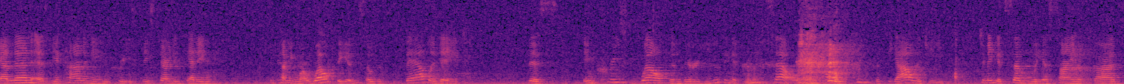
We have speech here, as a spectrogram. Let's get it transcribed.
And then as the economy increased, they started getting becoming more wealthy, and so to validate this increased wealth and they're using it for themselves and kind of tweak the theology to make it suddenly a sign of God's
